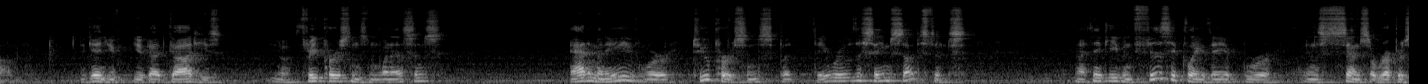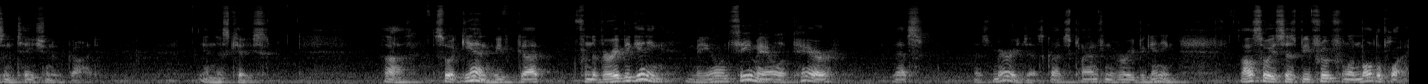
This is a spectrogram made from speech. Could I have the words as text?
um, again, you've, you've got God, He's you know, three persons in one essence. Adam and Eve were two persons, but they were of the same substance. And I think even physically they were, in a sense, a representation of God in this case. Uh, so again, we've got from the very beginning, male and female, a pair. That's that's marriage. That's God's plan from the very beginning. Also, He says, "Be fruitful and multiply."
